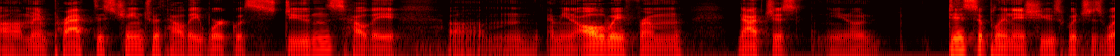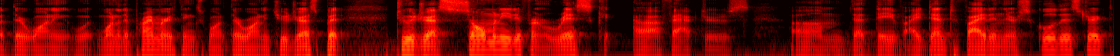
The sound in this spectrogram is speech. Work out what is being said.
um, and practice change with how they work with students, how they, um, I mean, all the way from not just you know discipline issues, which is what they're wanting, one of the primary things they're wanting to address, but to address so many different risk uh, factors um, that they've identified in their school district,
